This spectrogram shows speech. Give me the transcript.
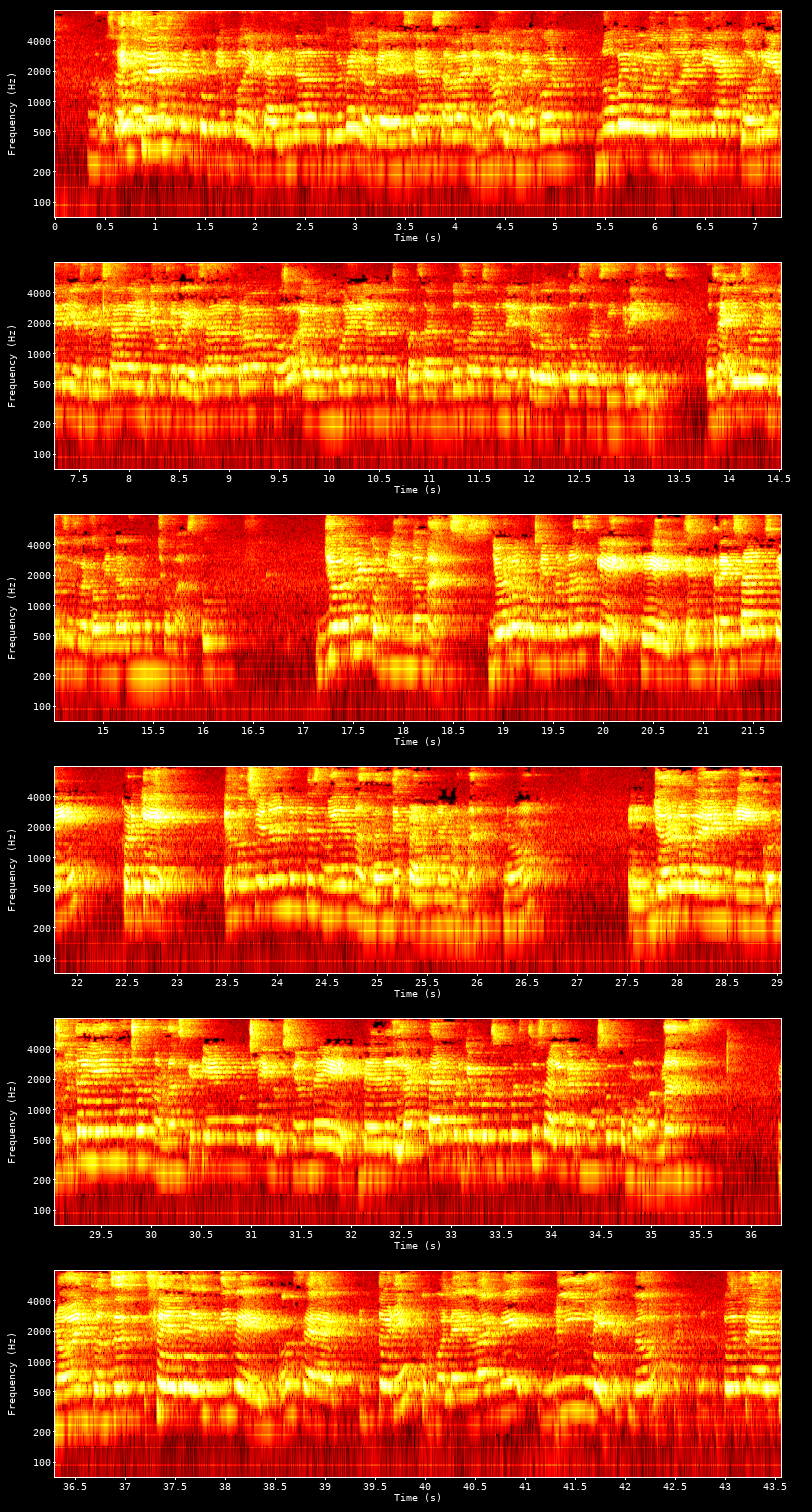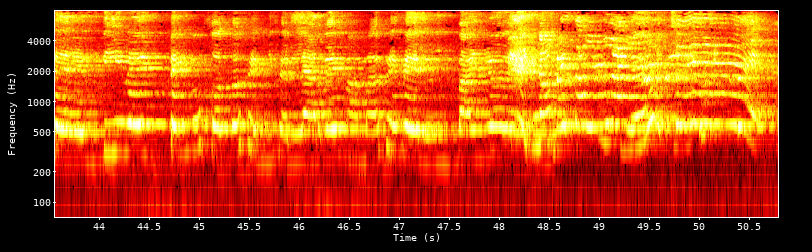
O sea, Eso es realmente tiempo de calidad a tu bebé, lo que decía Sabane, ¿no? A lo mejor no verlo en todo el día corriendo y estresada y tengo que regresar al trabajo, a lo mejor en la noche pasar dos horas con él, pero dos horas increíbles. O sea, eso entonces recomiendas mucho más tú. Yo recomiendo más. Yo recomiendo más que, que estresarse, porque emocionalmente es muy demandante para una mamá, ¿no? Eh, yo lo veo en, consulta y hay muchas mamás que tienen mucha ilusión de, de, lactar porque por supuesto es algo hermoso como mamás, ¿no? Entonces se les vive, o sea, historias como la de Vane, miles, ¿no? O sea, se desviven, tengo fotos en mi celular de mamás en el baño de... ¡No me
